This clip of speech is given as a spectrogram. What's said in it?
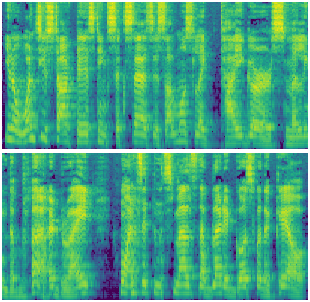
you know once you start tasting success it's almost like tiger smelling the blood right? Once it smells the blood it goes for the kill.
